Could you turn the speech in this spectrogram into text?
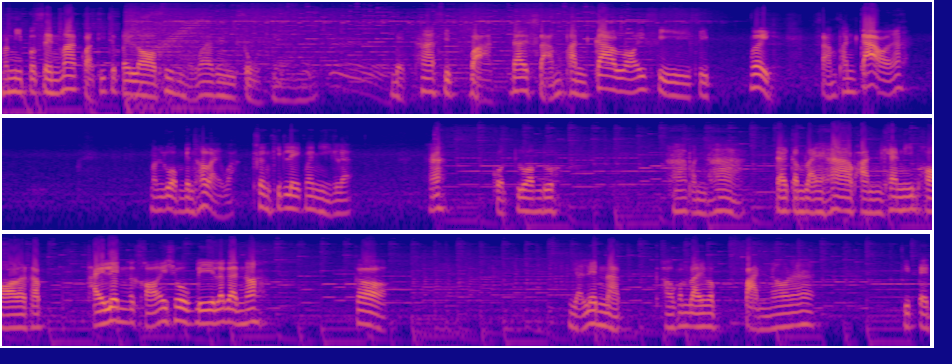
มันมีเปอร์เซ็นต์มากกว่าที่จะไปรอพึ่งหรือว่ามีสูตรเนี่ยเบ็ดห้าสิบบาทได้สามพันเก้าร้อยสี่สิบเฮ้ยสามพันเก้านะ มันรวมเป็นเท่าไหร่วะ เครื่องคิดเลขไม่มีแล้วฮะ กดรวมดูห้าพันห้าได้กำไรห้าพันแค่นี้พอแล้วครับ ใครเล่นก็ขอให้โชคดีแล้วกันเนาะก็ อย่าเล่นหนัก เอากำไรมาปั่นเอานะพี่เป็ด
